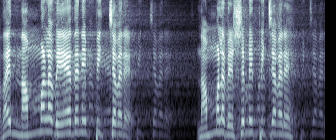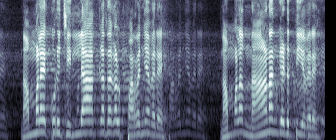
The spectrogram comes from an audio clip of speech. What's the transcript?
അതായത് നമ്മളെ വേദനിപ്പിച്ചവരെ. നമ്മളെ വിഷമിപ്പിച്ചവരെ നമ്മളെ കുറിച്ച് ഇല്ലാക്കഥകൾ പറഞ്ഞവരെ നമ്മളെ നാണം കെടുത്തിയവരെ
